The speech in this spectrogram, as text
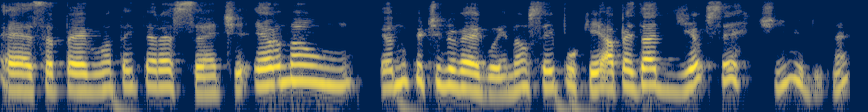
Essa pergunta é interessante. Eu não, eu nunca tive vergonha, não sei porquê, apesar de eu ser tímido, né?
